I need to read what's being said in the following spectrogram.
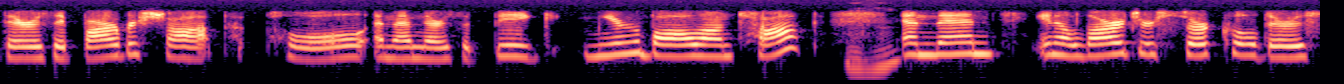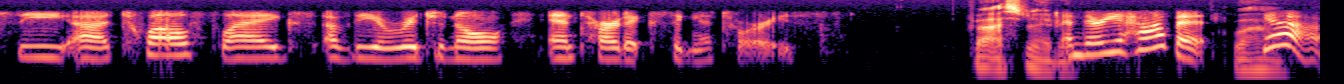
there's a barbershop pole, and then there's a big mirror ball on top, mm-hmm. and then in a larger circle there's the uh, twelve flags of the original Antarctic signatories. Fascinating. And there you have it. Wow. Yeah.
